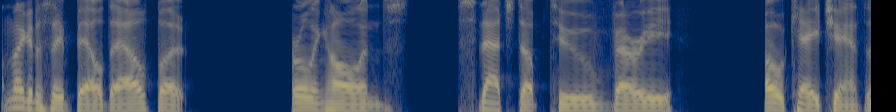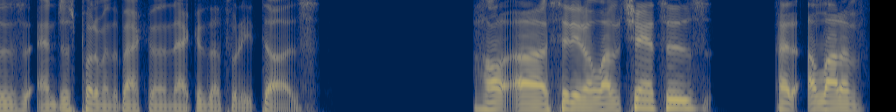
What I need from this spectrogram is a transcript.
I'm not to say bailed out, but Erling Haaland snatched up two very okay chances and just put him in the back of the net because that's what he does. Uh, City had a lot of chances, had a lot of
